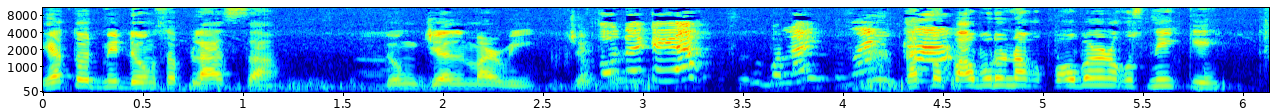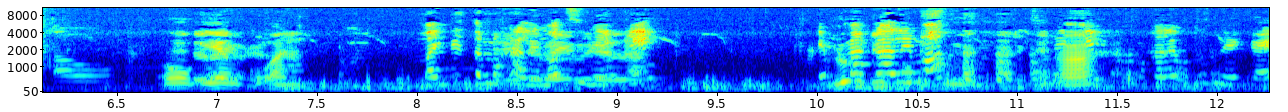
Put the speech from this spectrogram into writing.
Yatod mi dong sa plaza. Dong Jel Marie. To day kaya? Balay. Kato paabro na ako, paabro na ako sneaky. Oh. Oh, iyang kuan. May dito makalimot si Nakalimot, Ha? makalimot si Nikki.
